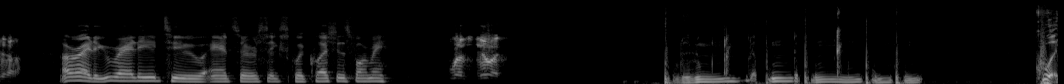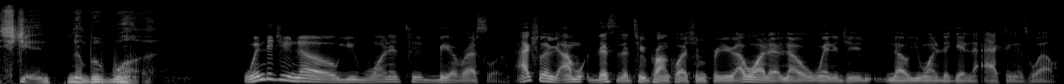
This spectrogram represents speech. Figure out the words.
yeah, All right, are you ready to answer six quick questions for me? let's do it. Question number one. When did you know you wanted to be a wrestler? Actually, I'm, this is a two pronged question for you. I want to know when did you know you wanted to get into acting as well?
